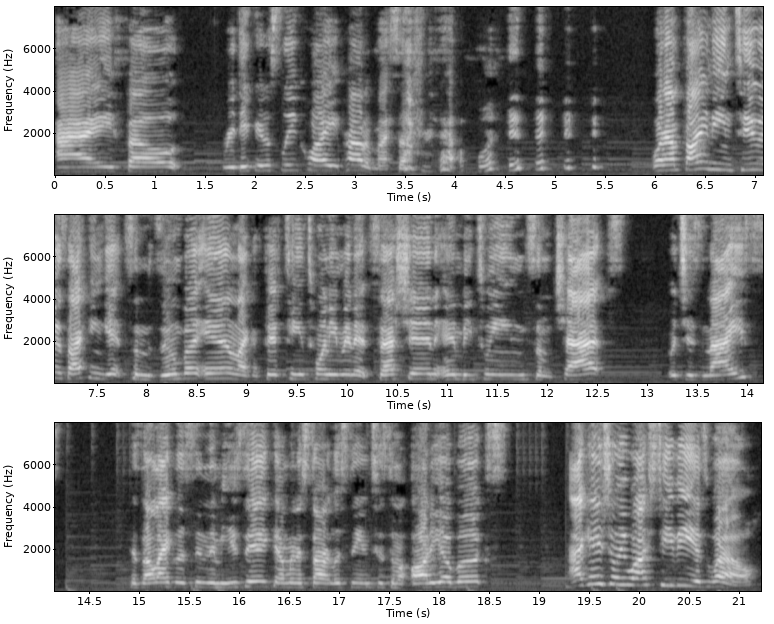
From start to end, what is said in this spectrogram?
i felt ridiculously quite proud of myself for that one What I'm finding too is I can get some Zumba in, like a 15 20 minute session in between some chats, which is nice because I like listening to music. I'm going to start listening to some audiobooks. I occasionally watch TV as well.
